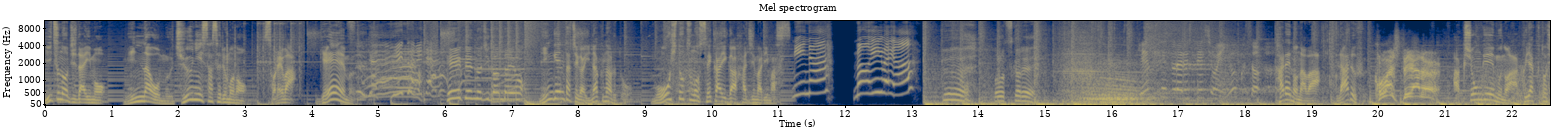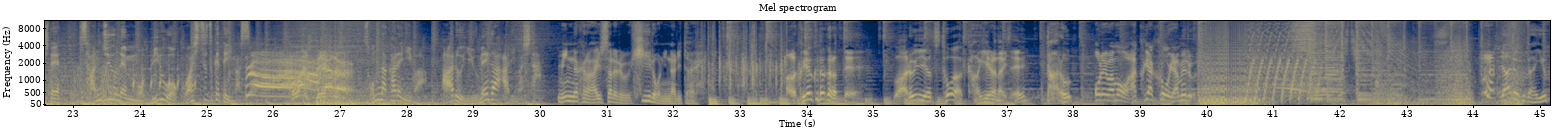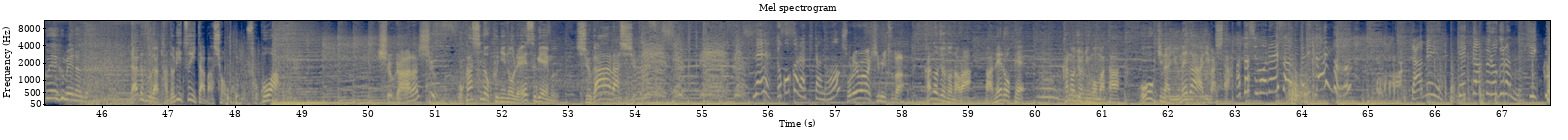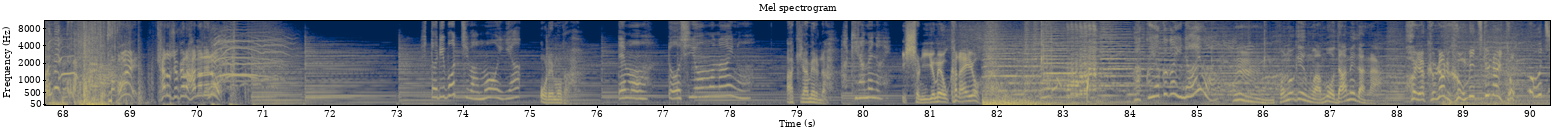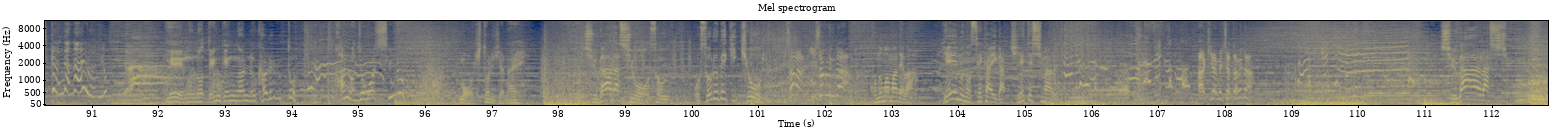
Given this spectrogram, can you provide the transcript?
いつの時代もみんなを夢中にさせるもの。それはゲーム。閉店の時間だよ。人間たちがいなくなるともう一つの世界が始まります。みんなもういいわよ。ふうお疲れ。ゲームセントラルステーションへようこそ。彼の名はラルフ。壊してやる。アクションゲームの悪役として30年もビルを壊し続けています。壊してやる。そんな彼にはある夢がありました。みんなから愛されるヒーローになりたい。悪役だからって悪いやつとは限らないぜ。だろ？俺はもう悪役をやめる。ラルフが行方不明なんだ。ラルフがたどり着いた場所。そこはシュガーラッシュ。お菓子の国のレースゲームシュガーラッシュ。ねえどこから来たの？それは秘密だ。彼女の名はバネロペ。彼女にもまた大きな夢がありました。私もレーサーになりたい。ダメよ。血管プログラムは引っ込んでるさ。おい彼女から離れろ。一人ぼっちはもう嫌。俺もだ。でもどうしようもないの。諦めるな。諦めない。一緒に夢を叶えよう悪役がいないわ。うんこのゲームはもうダメだな。早くラルフを見つけないと。もう時間がないわよ。ゲームの電源が抜かれると彼女は死ぬ。もう一人じゃない。シュガーラッシュを襲う恐るべき脅威。さあ急ぐんだ。このままではゲームの世界が消えてしまう。諦めちゃダメだ。シュガーラッシュ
